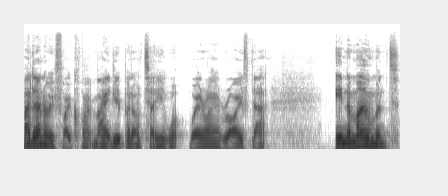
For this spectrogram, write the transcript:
I don't know if I quite made it, but I'll tell you what, where I arrived at in a moment.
